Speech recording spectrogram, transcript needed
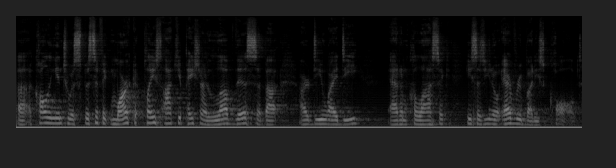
uh, calling into a specific marketplace occupation. I love this about our DYD. Adam Kolosik, he says, you know, everybody's called.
